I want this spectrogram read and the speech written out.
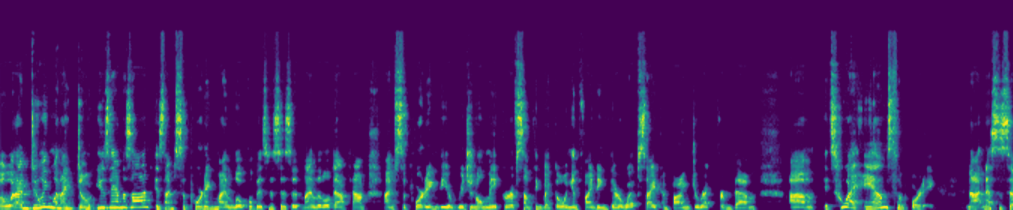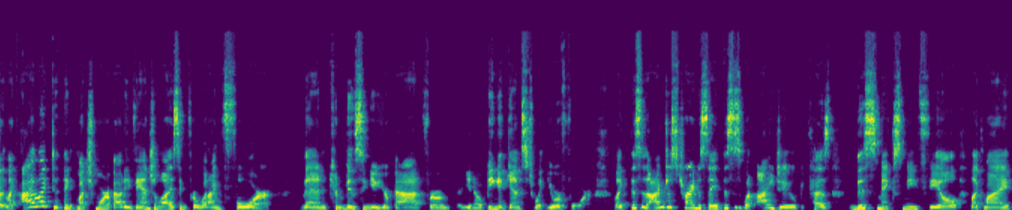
But what I'm doing when I don't use Amazon is I'm supporting my local businesses at my little downtown. I'm supporting the original maker of something by going and finding their website and buying direct from them. Um, it's who I am supporting, not necessarily like I like to think much more about evangelizing for what I'm for than convincing you you're bad for you know being against what you're for like this is i'm just trying to say this is what i do because this makes me feel like my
